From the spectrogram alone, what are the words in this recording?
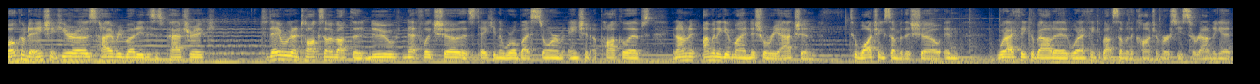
Welcome to Ancient Heroes. Hi, everybody. This is Patrick. Today, we're going to talk some about the new Netflix show that's taking the world by storm, Ancient Apocalypse. And I'm, I'm going to give my initial reaction to watching some of this show and what I think about it, what I think about some of the controversies surrounding it.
